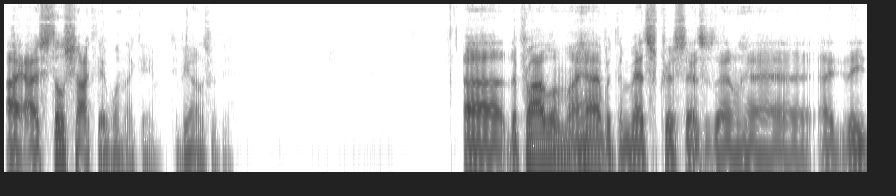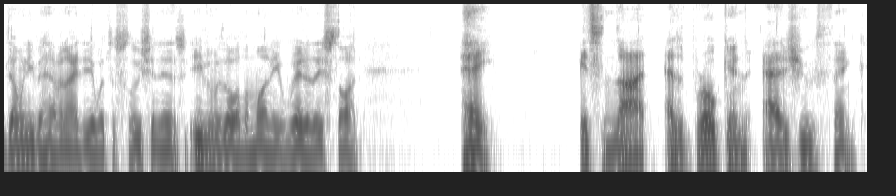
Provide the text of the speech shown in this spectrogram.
I, I was still shocked they won that game, to be honest with you. Uh, the problem I have with the Mets, Chris says, is I don't have. I, they don't even have an idea what the solution is. Even with all the money, where do they start? Hey, it's not as broken as you think.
